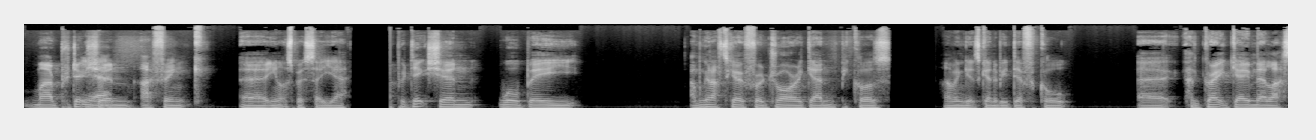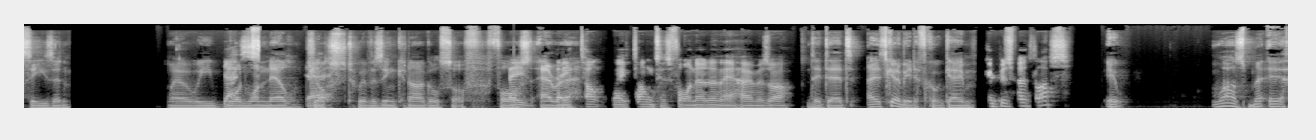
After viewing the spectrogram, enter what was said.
My prediction, I think, uh, you're not supposed to say yeah. My prediction will be I'm going to have to go for a draw again because I think it's going to be difficult. Uh, had a great game there last season where we Yes. won 1 0 Yeah. just with a Zinkernagel sort of forced they, error. tonk, they tonked us 4 0, didn't they, at home as well? They did. It's going to be a difficult game. Cooper's first loss? It was. It,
